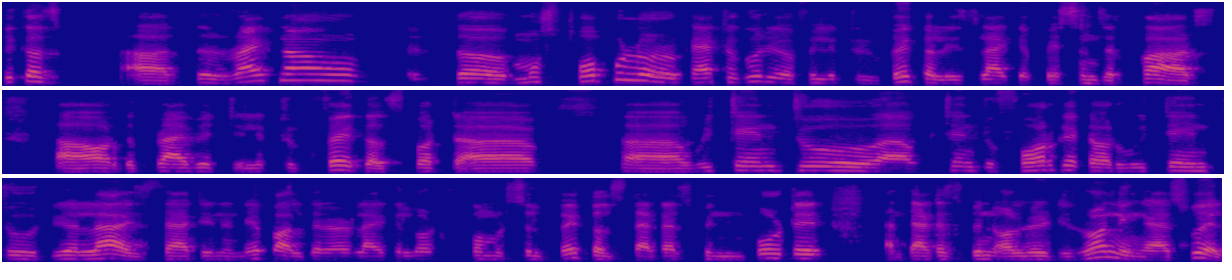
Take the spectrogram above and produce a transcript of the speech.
because uh, the, right now the most popular category of electric vehicle is like a passenger cars uh, or the private electric vehicles. But uh, uh, we tend to uh, we tend to forget or we tend to realize that in Nepal there are like a lot of commercial vehicles that has been imported and that has been already running as well.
